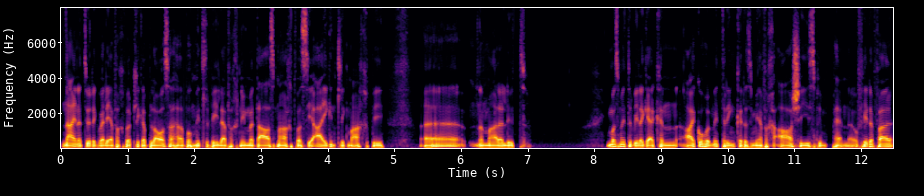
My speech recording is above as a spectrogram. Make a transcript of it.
Nein, natürlich, weil ich einfach wirklich eine Blase habe, die mittlerweile einfach nicht mehr das macht, was ich eigentlich mache bei äh, normalen Leuten. Ich muss mittlerweile gerne keinen Alkohol mehr trinken, dass ich mich einfach anschieße beim Pennen. Auf jeden Fall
